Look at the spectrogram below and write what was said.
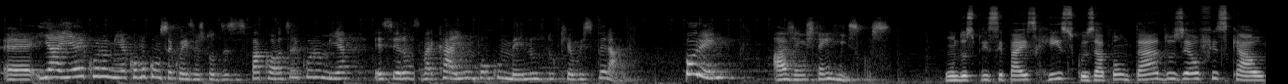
É, e aí a economia, como consequência de todos esses pacotes, a economia esse ano vai cair um pouco menos do que o esperado. Porém, a gente tem riscos. Um dos principais riscos apontados é o fiscal,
